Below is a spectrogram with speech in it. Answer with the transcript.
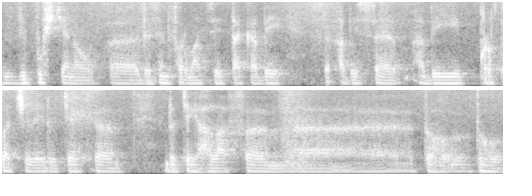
vypuštěnou eh, dezinformaci tak, aby, se, aby, se, aby ji protlačili do těch, eh, do těch hlav eh, toho, toho,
